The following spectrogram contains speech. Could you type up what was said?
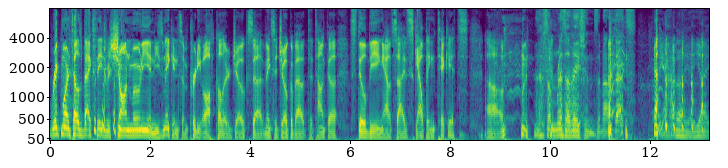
Rick Martel's backstage with Sean Mooney, and he's making some pretty off-color jokes. Uh, makes a joke about Tatanka still being outside scalping tickets. Um, I have some reservations about that. Oh, yeah, yeah.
